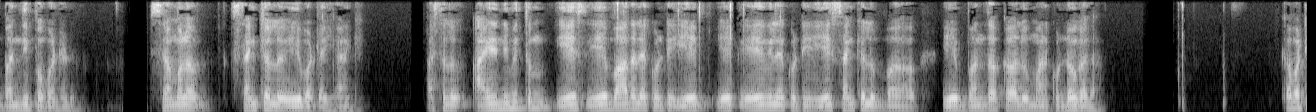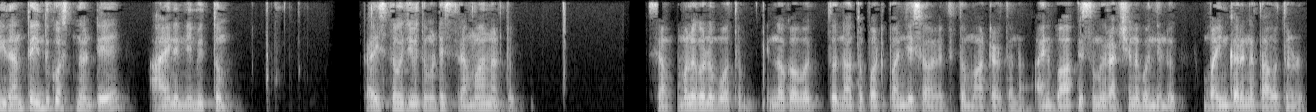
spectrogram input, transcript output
బంధింపబడ్డాడు. శ్రమల సంఖ్యలో వేయబడ్డాయి ఆయనకి. అసలు ఆయన నిమిత్తం ఏ ఏ బాధ లేకుంటే ఏ ఏమి లేకుంటే ఏ సంఖ్యలు ఏ బంధకాలు మనకు ఉండవు కదా. కాబట్టి ఇదంతా ఎందుకు వస్తుందంటే ఆయన నిమిత్తం క్రైస్తవ జీవితం అంటే శ్రమ అన్నట్టు. శ్రమలు కూడా పోతాం. ఇంకొక వ్యక్తితో నాతో పాటు పనిచేసే ఆ వ్యక్తితో మాట్లాడుతున్నా. ఆయన బాప్తిస్తు రక్షణ పొందిండు. భయంకరంగా తాగుతున్నాడు.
